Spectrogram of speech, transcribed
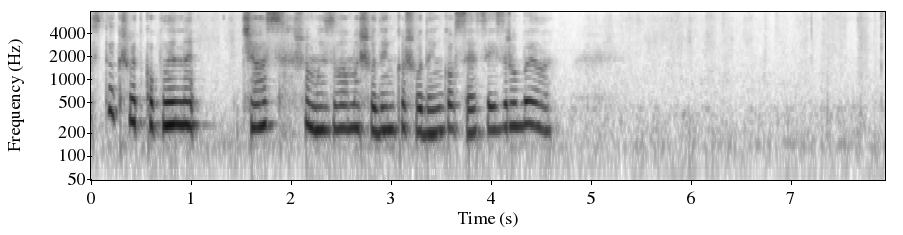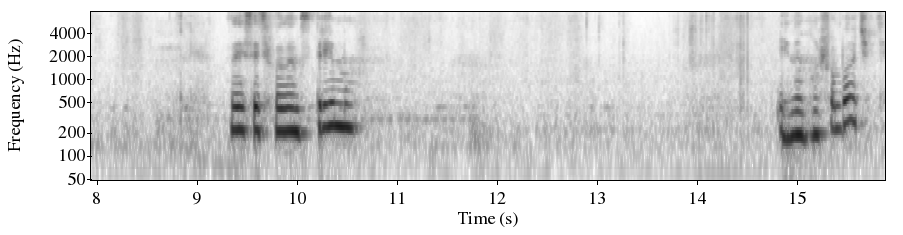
Ось так швидко плине час, що ми з вами швиденько-швиденько все це і зробили. 10 хвилин стріму. І нема що бачити.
